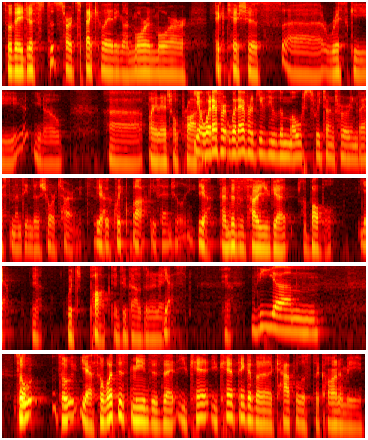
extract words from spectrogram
So they just start speculating on more and more fictitious, uh, risky, you know, uh, financial products. Yeah, whatever whatever gives you the most return for investment in the short term. It's Yeah. the quick buck, essentially. Yeah, and this is how you get a bubble. Yeah. Yeah, which popped in 2008. Yes. The um, So, so yeah. So what this means is that you can't you can't think of a capitalist economy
